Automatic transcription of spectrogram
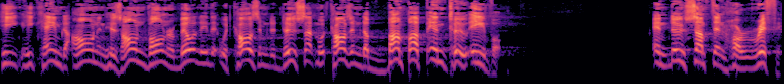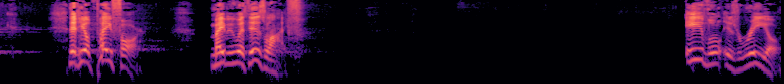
he, he came to own and his own vulnerability that would cause him to do something, would cause him to bump up into evil and do something horrific that he'll pay for, maybe with his life. Evil is real.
